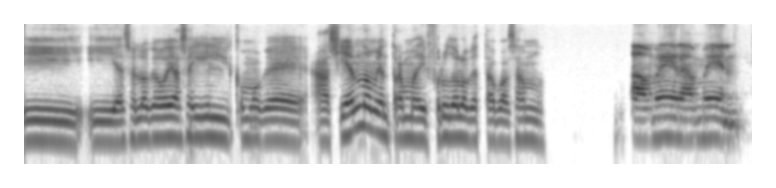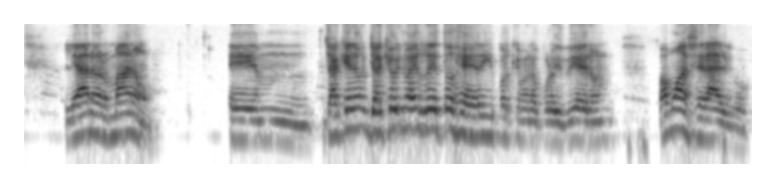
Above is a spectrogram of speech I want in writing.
Y, eso es lo que voy a seguir como que haciendo mientras me disfruto lo que está pasando. Amén, amén. Leano, hermano, em, ya, que, ya que hoy no hay reto heavy porque me lo prohibieron, vamos a hacer algo.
